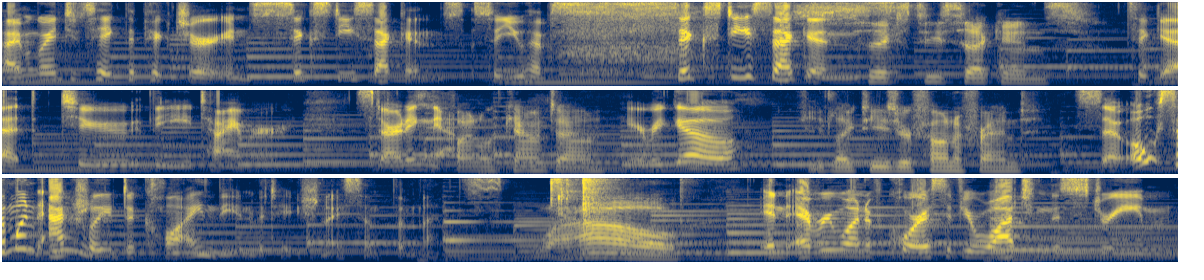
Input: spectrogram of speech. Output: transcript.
I'm going to take the picture in 60 seconds. So you have 60 seconds 60 seconds. to get to the timer. Starting now. Final countdown. Here we go. If you'd like to use your phone a friend. So, oh, someone actually declined the invitation I sent them. That's Wow. And everyone, of course, if you're watching the stream,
